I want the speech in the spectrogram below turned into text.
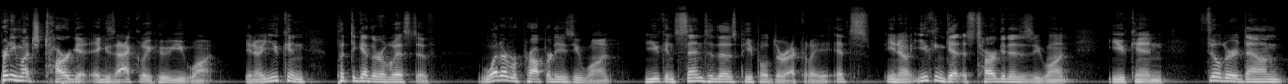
pretty much target exactly who you want. You know you can put together a list of whatever properties you want. You can send to those people directly. It's you know you can get as targeted as you want. You can filter it down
